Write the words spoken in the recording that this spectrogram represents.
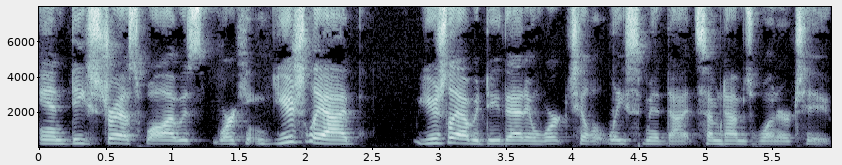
and de-stress while I was working. Usually I usually I would do that and work till at least midnight, sometimes one or two.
